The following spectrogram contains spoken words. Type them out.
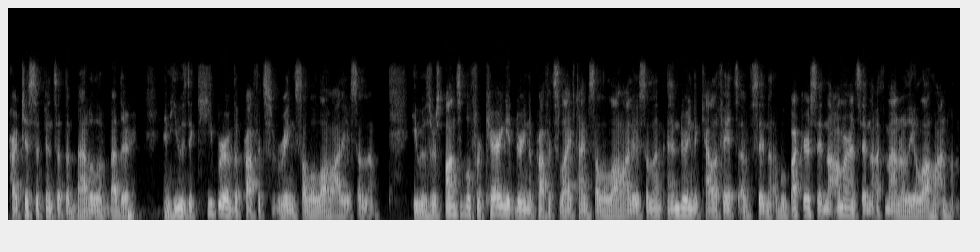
participants at the Battle of Badr, and he was the keeper of the Prophet's ring, sallallahu alaihi wasallam. He was responsible for carrying it during the Prophet's lifetime, sallallahu alaihi wasallam, and during the caliphates of Sayyidina Abu Bakr, Sayyidina Umar, and Sayyidina Uthman radiallahu anhum.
